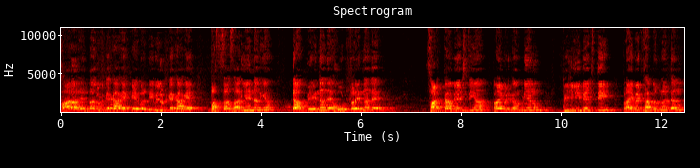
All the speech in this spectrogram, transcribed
ਸਾਰਾ ਰੇਤਾ ਲੁੱਟ ਕੇ ਖਾ ਗਏ, ਕੇਬਲ ਟੀਵੀ ਲੁੱਟ ਕੇ ਖਾ ਗਏ। ਬੱਸਾਂ ਸਾਰੀਆਂ ਇਹਨਾਂ ਦੀਆਂ, ਢਾਬੇ ਇਹਨਾਂ ਦੇ, ਹੋਟਲ ਇਹਨਾਂ ਦੇ। ਸੜਕਾਂ ਵੇਚਤੀਆਂ ਪ੍ਰਾਈਵੇਟ ਕੰਪਨੀਆਂ ਨੂੰ, ਬਿਜਲੀ ਵੇਚਤੀ ਪ੍ਰਾਈਵੇਟ ਥਰਮਲ ਪਲਾਂਟਾਂ ਨੂੰ,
